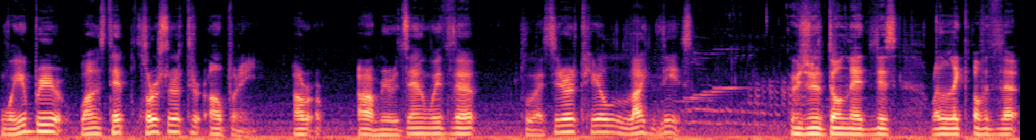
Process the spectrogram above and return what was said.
Will you be one step closer to opening our, our museum with a plesio tail like this? Could you donate this relic of the?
